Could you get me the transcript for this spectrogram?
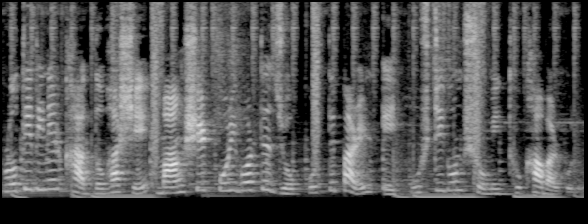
প্রতিদিনের খাদ্যাভাসে মাংসের পরিবর্তে যোগ করতে পারেন এই পুষ্টিগুণ সমৃদ্ধ খাবারগুলো।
